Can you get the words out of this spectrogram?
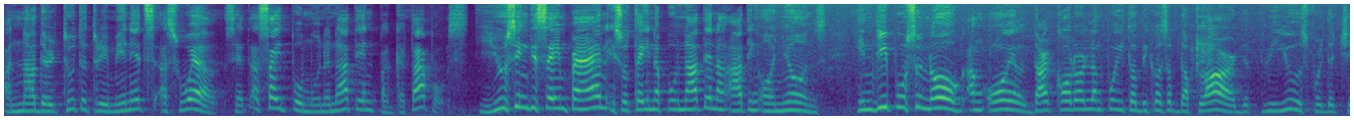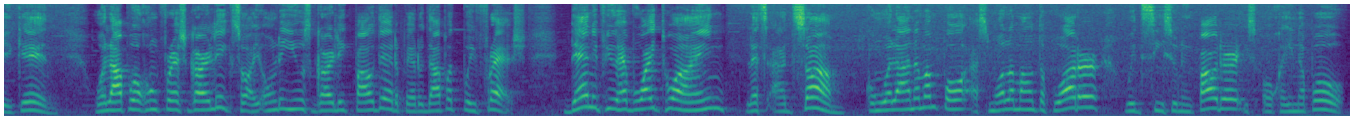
another 2 to 3 minutes as well. Set aside po muna natin pagkatapos. Using the same pan, isutay na po natin ang ating onions. Hindi po sunog ang oil, dark color lang po ito because of the flour that we use for the chicken. Wala po akong fresh garlic, so I only use garlic powder, pero dapat po'y fresh. Then, if you have white wine, let's add some. Kung wala naman po, a small amount of water with seasoning powder is okay na po.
